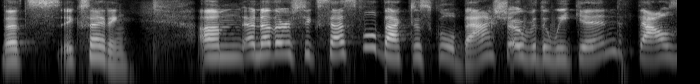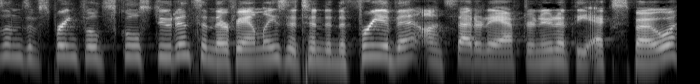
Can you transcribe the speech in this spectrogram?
that's exciting. Um, another successful back to school bash over the weekend. Thousands of Springfield school students and their families attended the free event on Saturday afternoon at the expo.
